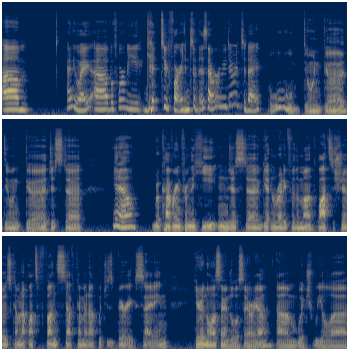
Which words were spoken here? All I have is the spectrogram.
um. Anyway, uh, before we get too far into this, how are we doing today? Ooh, doing good, doing good. Just uh, you know, recovering from the heat and just uh, getting ready for the month. Lots of shows coming up, lots of fun stuff coming up, which is very exciting here in the Los Angeles area. Um, which we'll uh,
